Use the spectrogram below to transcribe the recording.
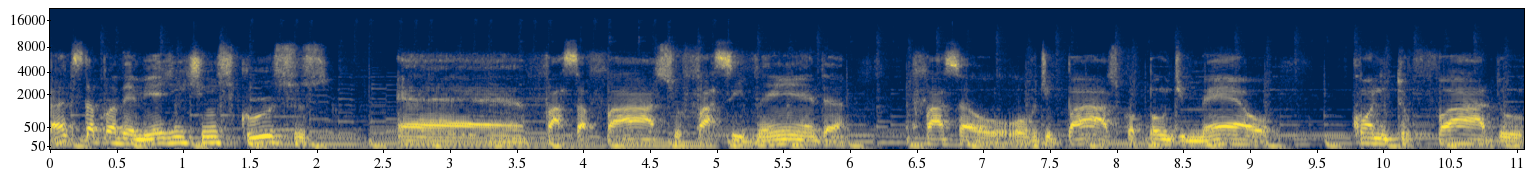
Antes da pandemia, a gente tinha os cursos é, Faça Fácil, Faça e Venda, Faça o ovo de Páscoa, pão de mel, cone trufado,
